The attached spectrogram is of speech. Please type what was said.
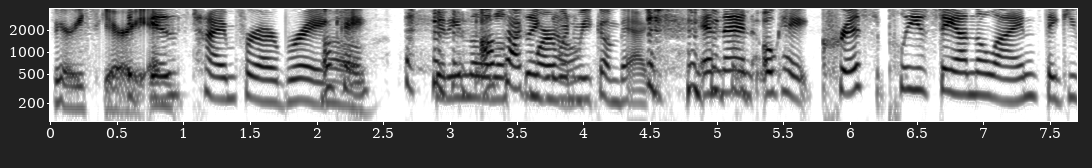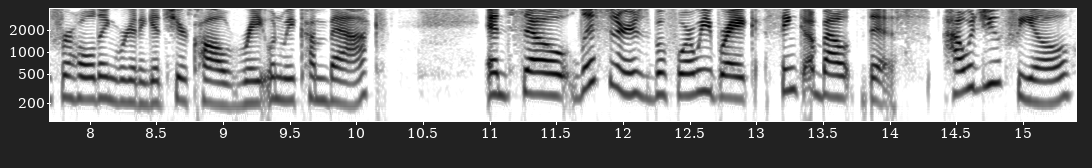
very scary. It is time for our break. Okay. Um, getting the I'll talk more when we come back. and then, okay, Chris, please stay on the line. Thank you for holding. We're going to get to your call right when we come back. And so, listeners, before we break, think about this. How would you feel?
